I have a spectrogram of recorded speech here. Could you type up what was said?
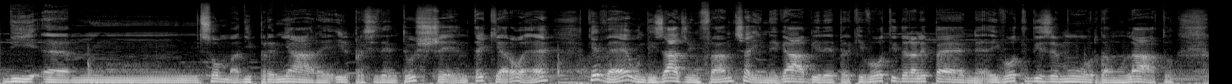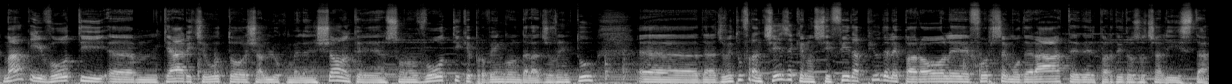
di, ehm, insomma, di premiare il presidente uscente. Chiaro è che v'è un disagio in Francia innegabile perché i voti della Le Pen, i voti di Zemmour da un lato, ma anche i voti ehm, che ha ricevuto Jean-Luc Mélenchon, che sono voti che provengono dalla gioventù, eh, dalla gioventù francese che non si fida più delle parole forse moderate del Partito Socialista.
